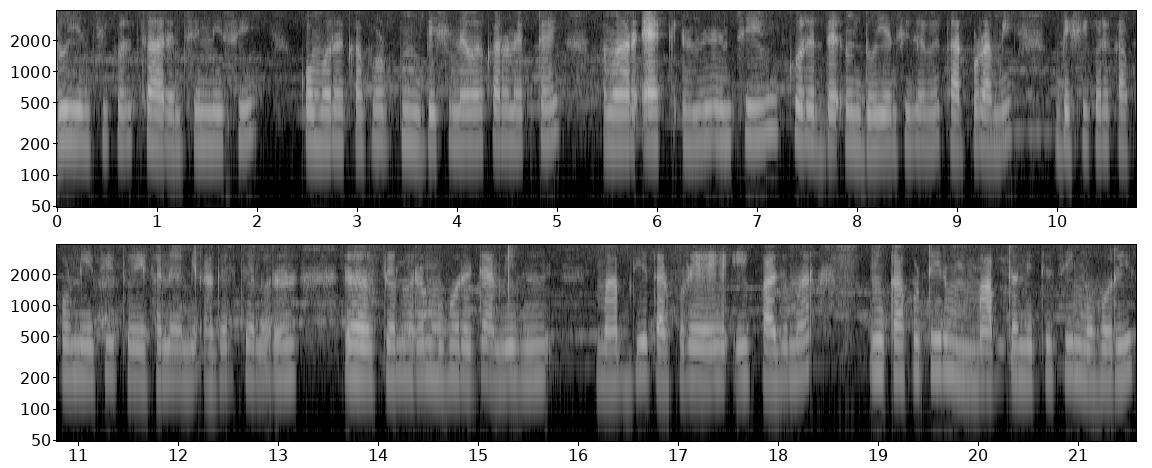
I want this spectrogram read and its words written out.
দুই ইঞ্চি করে চার ইঞ্চি নিছি। কোমরের কাপড় বেশি নেওয়ার কারণ একটাই আমার এক ইঞ্চি করে দুই ইঞ্চি যাবে। তারপর আমি বেশি করে কাপড় নিয়েছি। তো এখানে আমি আগের চেলোয়ারের চেলোয়ারের মোহর এটা আমি মাপ দিয়ে তারপরে এই পাজামার কাপড়টির মাপটা নিতেছি মোহরির।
